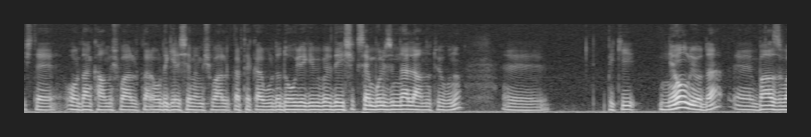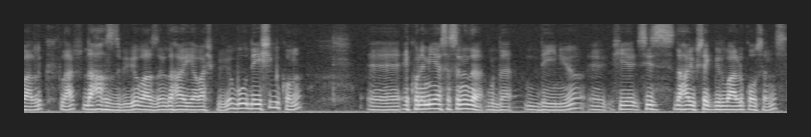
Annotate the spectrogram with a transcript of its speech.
işte oradan kalmış varlıklar, orada gelişememiş varlıklar tekrar burada doğuyor gibi böyle değişik sembolizmlerle anlatıyor bunu. Ee, peki ne oluyor da e, bazı varlıklar daha hızlı büyüyor, bazıları daha yavaş büyüyor? Bu değişik bir konu. E, ekonomi yasasını da burada değiniyor. E, siz daha yüksek bir varlık olsanız,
